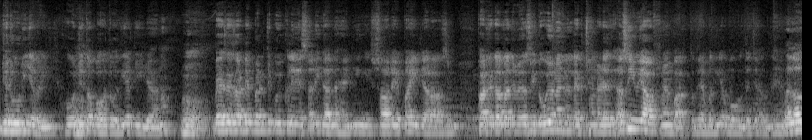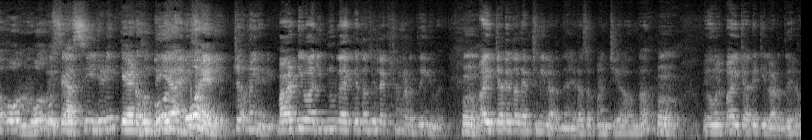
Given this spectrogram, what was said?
ਜ਼ਰੂਰੀ ਹੈ ਬਈ ਹੋ ਜੇ ਤਾਂ ਬਹੁਤ ਵਧੀਆ ਚੀਜ਼ ਆ ਨਾ ਹੂੰ। ਵੈਸੇ ਸਾਡੇ ਪਿੰਡ 'ਚ ਕੋਈ ਕਲੇਸ਼ ਵਾਲੀ ਗੱਲ ਹੈ ਨਹੀਂ ਗੀ ਸਾਰੇ ਭਾਈਚਾਰਾ ਅਸੀਂ ਫਰਜ਼ ਗੱਲ ਆ ਜਿਵੇਂ ਅਸੀਂ ਦੋ ਜਣਾਂ ਨੇ ਇਲੈਕਸ਼ਨ ਲੜਿਆ ਸੀ ਅਸੀਂ ਵੀ ਆਪਸ ਵਿੱਚ ਵਰਤਦੇ ਆ ਵਧੀਆ ਬੋਲਦੇ ਚੱਲਦੇ ਆ ਮਤਲਬ ਉਹ ਉਹ ਸਿਆਸੀ ਜਿਹੜੀ ਕੇੜ ਹੁੰਦੀ ਹੈ ਉਹ ਹੈ ਨਹੀਂ। ਜਮਾਂ ਨਹੀਂ। ਪਾਰਟੀਬਾਜ਼ੀ ਨੂੰ ਲੈ ਕੇ ਤਾਂ ਅਸੀਂ ਇਲੈਕਸ਼ਨ ਲੜਦੇ ਹੀ ਨਹੀਂ ਬਈ। ਭਾਈਚਾਰੇ ਦਾ ਇਲੈਕਸ਼ਨ ਹੀ ਲੜਦੇ ਆ ਜਿਹੜਾ ਸਰਪੰਚੀ ਵਾਲਾ ਹੁੰਦਾ। ਉਵੇਂ ਭਾਈਚਾਰੇ 'ਚ ਹੀ ਲੜਦੇ ਆ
